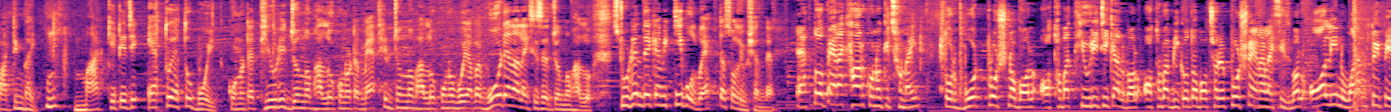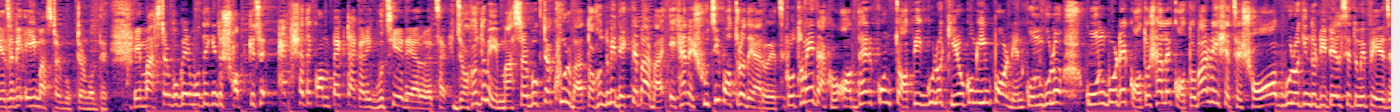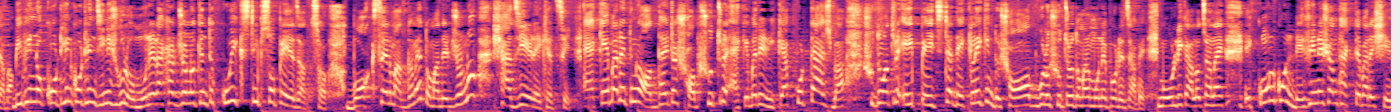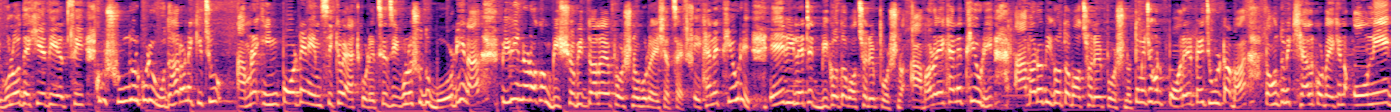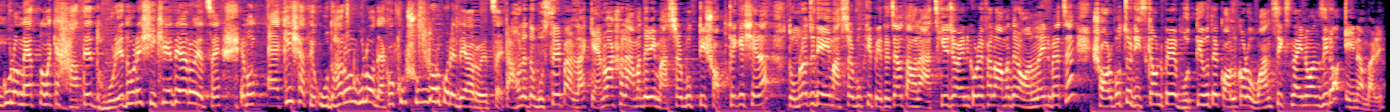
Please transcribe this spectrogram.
ফারদিন ভাই মার্কেটে যে এত এত বই কোনোটা থিওরির জন্য ভালো কোনোটা ম্যাথের জন্য ভালো কোনো বই আবার বোর্ড অ্যানালাইসিসের জন্য ভালো। স্টুডেন্টদেরকে আমি কি বলব? একটা সলিউশন দেন। এত প্যারা খাওয়ার কোনো কিছু নাই। তোর বোর্ড প্রশ্ন বল অথবা থিওরিটিক্যাল বল অথবা বিগত বছরের প্রশ্ন অ্যানালাইসিস বল অল ইন ওয়ান তুই পেয়ে যাবি এই মাস্টার বুকটার মধ্যে। এই মাস্টার বুকের মধ্যে কিন্তু সবকিছু একসাথে কম্প্যাক্ট আকারে গুছিয়ে দেওয়া রয়েছে। যখন তুমি মাস্টার বুকটা খুলবা, তখন তুমি দেখতে পারবা এখানে সূচিপত্র দেওয়া রয়েছে। প্রথমেই দেখো, অধ্যায়ের কোন টপিকগুলো কীরকম ইম্পর্টেন্ট কোনগুলো কোন বোর্ডে কত সালে কতবার এসেছে, সবগুলো কিন্তু ডিটেলসে তুমি পেয়ে যাবা। বিভিন্ন কঠিন কঠিন জিনিসগুলো মনে রাখার জন্য কিন্তু কুইক স্টিপসও পেয়ে যাচ্ছ। বক্সের মাধ্যমে তোমাদের জন্য সাজিয়ে রেখেছি একেবারে তুমি অধ্যায়টা সব সূত্র একেবারে রিক্যাপ করতে আসবা, শুধুমাত্র এই পেজটা দেখলেই কিন্তু সবগুলো সূত্র তোমার মনে পড়ে যাবে। মৌলিক আলোচনায় এই কোন কোন ডেফিনেশন থাকতে পারে সেগুলো দেখিয়ে দিয়েছি। খুব সুন্দর করে উদাহরণে কিছু আমরা ইম্পর্টেন্ট এমসিকিউ অ্যাড করেছি, যেগুলো শুধু বোর্ডই না, বিভিন্ন রকম বিশ্ববিদ্যালয়ের প্রশ্নগুলো এসেছে। এখানে থিওরি এই রিলেটেড বিগত বছরের প্রশ্ন। আবারও এখানে থিওরি আবারও বিগত বছরের প্রশ্ন। তুমি যখন পরের পেজ উল্টাবা, তখন তুমি খেয়াল করবে, এখানে অনেকগুলো ম্যাথ তোমাকে হাতে ধরে ধরে শিখিয়ে দেয়া রয়েছে এবং একই সাথে উদাহরণগুলো দেখো, খুব সুন্দর করে দেয়া রয়েছে। তাহলে তো বুঝতেই পারলা কেন আসলে আমাদের এই মাস্টার বুকটি সব থেকে সেরা? তোমরা যদি এই মাস্টার বুকটি পেতে চাও, তাহলে আজকে জয়েন করে ফেলো আমাদের অনলাইন ব্যাচে সর্বোচ্চ ডিসকাউন্ট পেয়ে ভর্তি হতে কল করো one six nine one zero এই নাম্বারে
